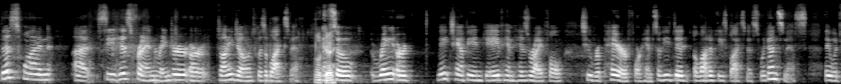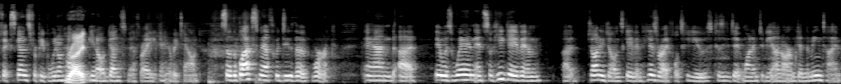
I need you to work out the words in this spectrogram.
This one uh, see, his friend Ranger or Johnny Jones was a blacksmith. Okay. And so Ray or Nate Champion gave him his rifle to repair for him. So he did a lot of these blacksmiths were gunsmiths. They would fix guns for people. We don't have Right. you know a gunsmith right in every town. So the blacksmith would do the work, and uh, it was when and so he gave him. Uh, Johnny Jones gave him his rifle to use because he didn't want him to be unarmed in the meantime.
